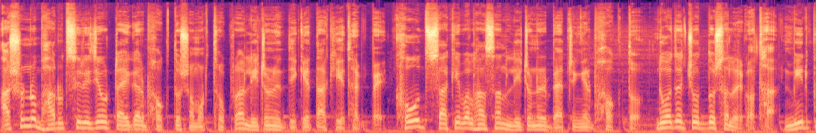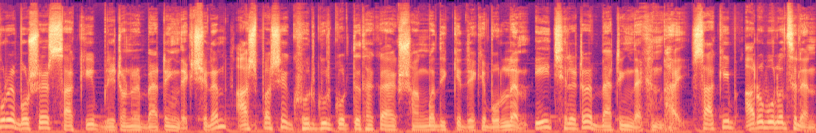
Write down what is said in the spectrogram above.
আসন্ন ভারত সিরিজেও টাইগার ভক্ত সমর্থকরা লিটনের দিকে তাকিয়ে থাকবে। খোদ সাকিব আল হাসান লিটনের ব্যাটিংয়ের ভক্ত। দু হাজার চোদ্দ সালের কথা। মিরপুরে বসে সাকিব লিটনের ব্যাটিং দেখছিলেন। আশপাশে ঘুরঘুর করতে থাকা এক সাংবাদিককে ডেকে বললেন, এই ছেলেটার ব্যাটিং দেখেন ভাই। সাকিব আরও বলেছিলেন,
